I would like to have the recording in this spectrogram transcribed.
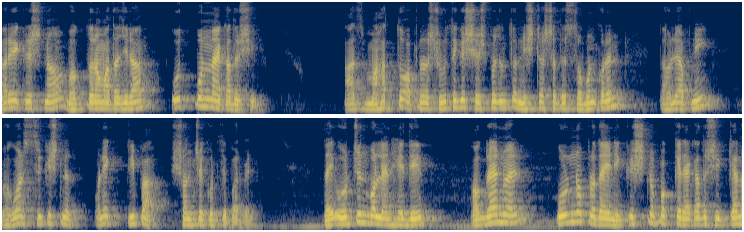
হরে কৃষ্ণ, ভক্তরা মাতাজিরা, উৎপন্ন একাদশী। আজ মাহাত্ম আপনারা শুরু থেকে শেষ পর্যন্ত নিষ্ঠার সাথে শ্রবণ করেন, তাহলে আপনি ভগবান শ্রীকৃষ্ণের অনেক কৃপা সঞ্চয় করতে পারবেন। তাই অর্জুন বললেন, হে দেব অগ্রহায়ণের পূর্ণ প্রদায়িনী কৃষ্ণপক্ষের একাদশী কেন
